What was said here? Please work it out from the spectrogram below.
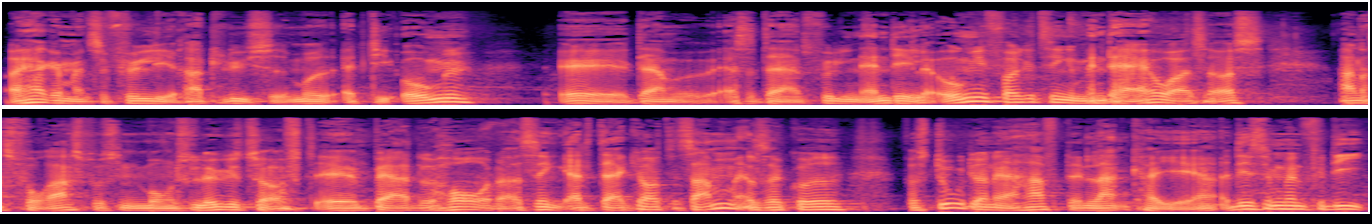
Og her kan man selvfølgelig ret lyset mod, at de unge, øh, der, altså der er selvfølgelig en andel af unge i Folketinget, men der er jo altså også Anders Fogh Rasmussen, Mogens Lykketoft, øh, Bertel Hård og ting, altså der har gjort det samme, altså gået fra studierne og haft en lang karriere. Og det er simpelthen fordi,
